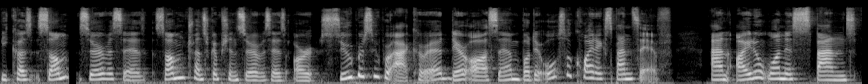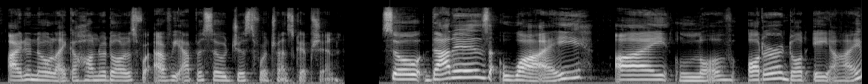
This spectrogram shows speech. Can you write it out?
Because some services, some transcription services are super, super accurate. They're awesome, but they're also quite expensive. And I don't want to spend, I don't know, like a $100 for every episode just for transcription. So that is why I love otter.ai.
